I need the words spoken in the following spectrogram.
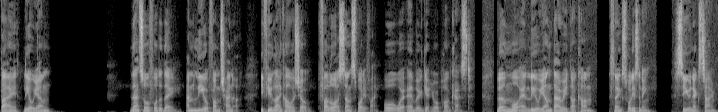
by Liu Yang. That's all for today. I'm Leo from China. If you like our show, follow us on Spotify or wherever you get your podcast. Learn more at liuyangdiary.com. Thanks for listening. See you next time.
